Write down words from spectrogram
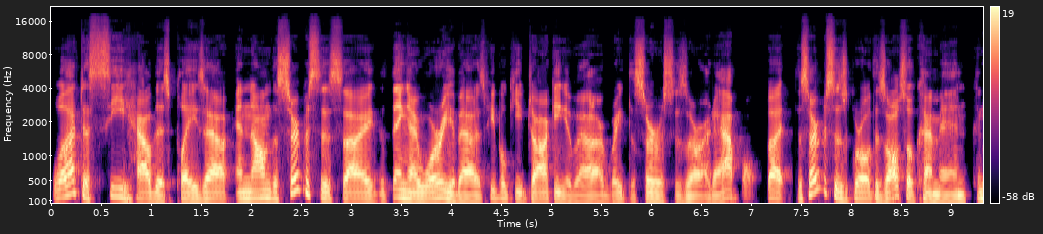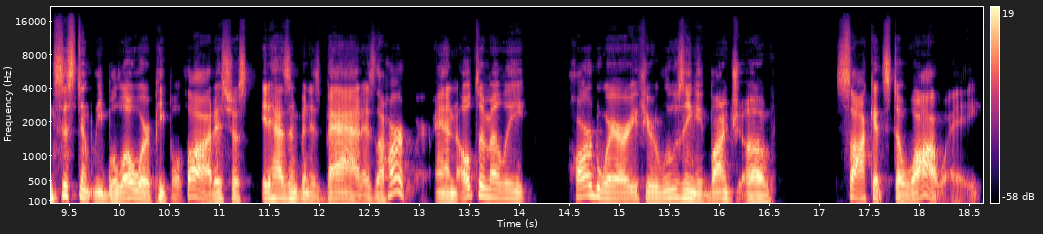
we'll have to see how this plays out. And on the services side, the thing I worry about is people keep talking about how great the services are at Apple, but the services growth has also come in consistently below where people thought. It's just it hasn't been as bad as the hardware. And ultimately, hardware, if you're losing a bunch of sockets to Huawei,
